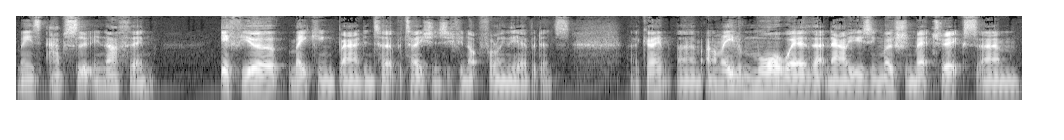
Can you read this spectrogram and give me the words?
means absolutely nothing, if you're making bad interpretations, if you're not following the evidence. Okay, um, and I'm even more aware of that now using Motion Metrics um,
